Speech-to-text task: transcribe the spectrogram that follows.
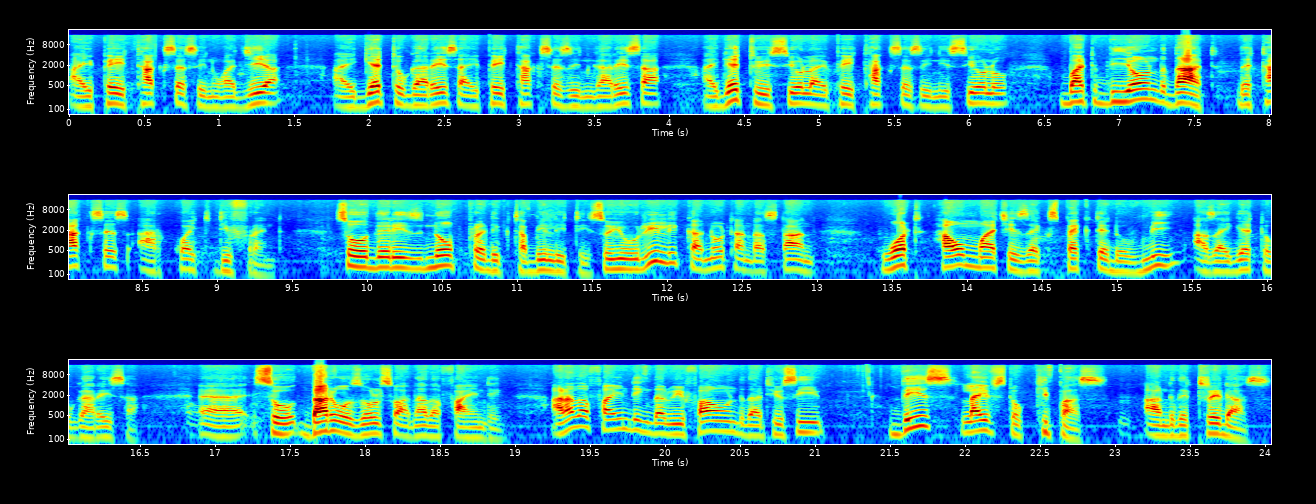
I pay taxes in Wajir. I get to Garissa, I pay taxes in Garissa. I get to Isiolo, I pay taxes in Isiolo. But beyond that, the taxes are quite different. So there is no predictability. So you really cannot understand what, how much is expected of me as I get to Garissa. Uh, so that was also another finding. Another finding that we found that you see, these livestock keepers and the traders,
